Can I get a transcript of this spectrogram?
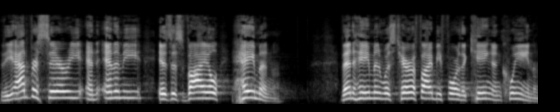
The adversary and enemy is this vile Haman. Then Haman was terrified before the king and queen.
